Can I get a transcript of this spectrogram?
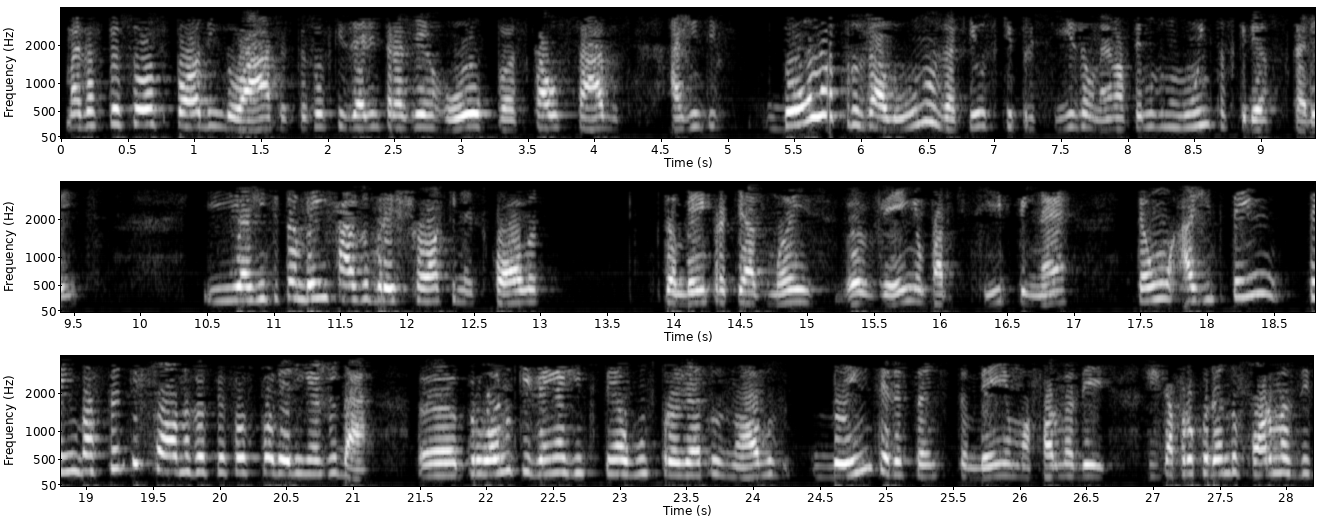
Mas as pessoas podem doar, se as pessoas quiserem trazer roupas, calçados, a gente doa para os alunos aqui, os que precisam, né? Nós temos muitas crianças carentes. E a gente também faz o brechó aqui na escola, também para que as mães uh, venham, participem, né? Então a gente tem, tem bastante formas das pessoas poderem ajudar. Uh, para o ano que vem a gente tem alguns projetos novos, bem interessantes também, uma forma de. A gente está procurando formas de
